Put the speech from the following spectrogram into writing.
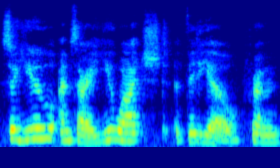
So you, I'm sorry, you watched a video from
